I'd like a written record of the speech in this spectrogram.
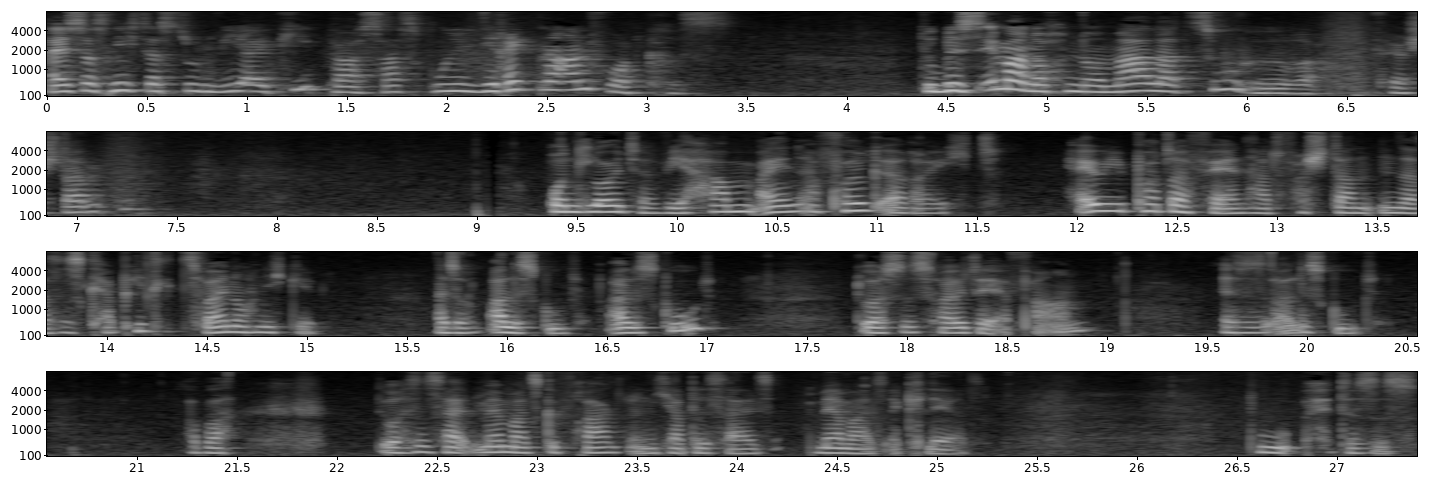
heißt das nicht, dass du einen VIP-Pass hast, wo du direkt eine Antwort kriegst. Du bist immer noch ein normaler Zuhörer. Verstanden? Und Leute, wir haben einen Erfolg erreicht. Harry Potter-Fan hat verstanden, dass es Kapitel 2 noch nicht gibt. Also alles gut, alles gut. Du hast es heute erfahren. Es ist alles gut. Aber du hast es halt mehrmals gefragt und ich habe es halt mehrmals erklärt. Du hättest es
